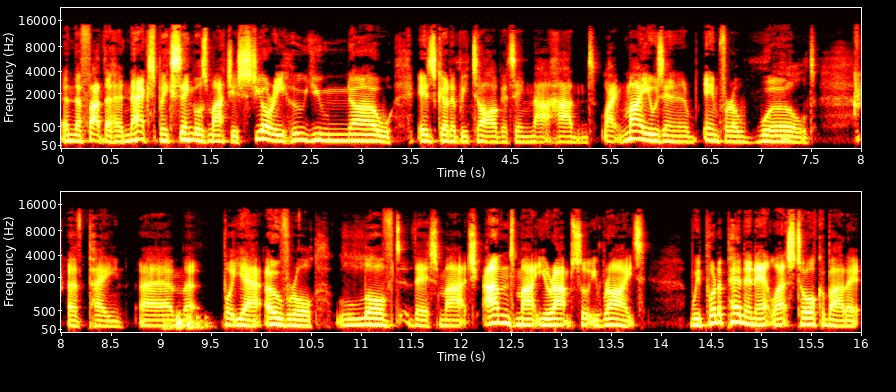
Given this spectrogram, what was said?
and the fact that her next big singles match is Syuri, who you know is going to be targeting that hand. Like Mayu's in in for a world of pain. Um, but yeah, overall, loved this match. And Matt, you're absolutely right. We put a pin in it. Let's talk about it.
